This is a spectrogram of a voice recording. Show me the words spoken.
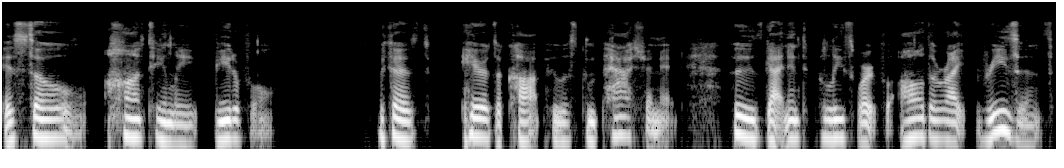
is so hauntingly beautiful because here's a cop who is compassionate, who's gotten into police work for all the right reasons,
